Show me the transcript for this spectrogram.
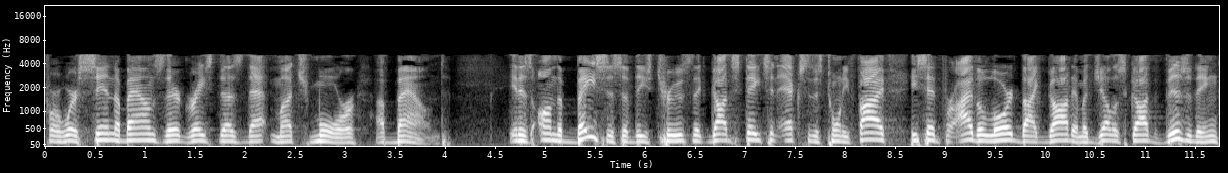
for where sin abounds, their grace does that much more abound. It is on the basis of these truths that God states in Exodus 25, He said, For I, the Lord thy God, am a jealous God, visiting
